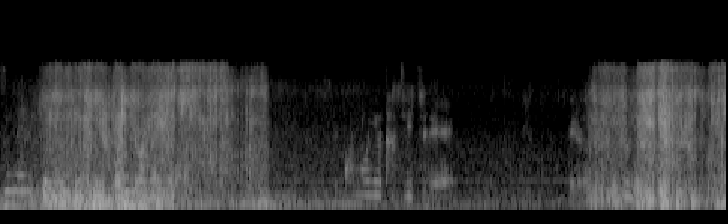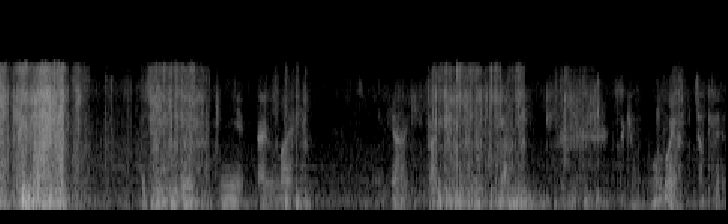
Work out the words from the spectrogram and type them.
実名というそういうではないとまだ。でこういう立ち位置で出るのって十分確かにすごい先にだいぶ前に柳ガリがったら、ちょっと今日喉やっちゃってて、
